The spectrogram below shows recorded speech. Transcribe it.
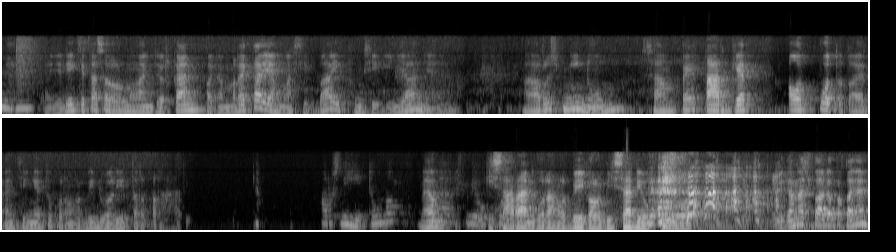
Nah, jadi kita selalu menganjurkan pada mereka yang masih baik fungsi ginjalnya harus minum sampai target output atau air kencingnya itu kurang lebih 2 liter per hari. Harus dihitung dok. Nah, Harus diukur. Kisaran kurang lebih kalau bisa diukur. Nah, gitu. Jadi karena suka ada pertanyaan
